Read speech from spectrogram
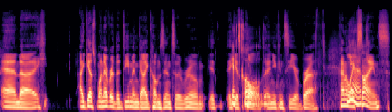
and uh, he, I guess whenever the demon guy comes into the room, it it It's gets cold. cold. and you can see your breath, kind of like Yeah. signs.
